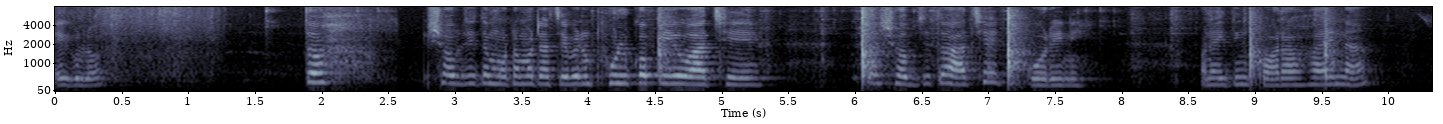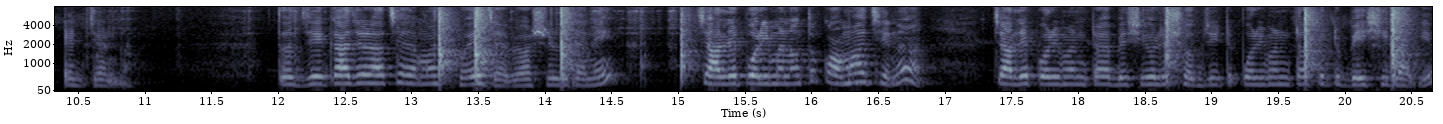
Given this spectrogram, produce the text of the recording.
এগুলো। তো সবজি তো মোটামুটি আছে, এবার ফুলকপিও আছে। তো সবজি তো আছে, একটু করিনি। অনেকদিন করা হয় না, এর জন্য। তো যে গাজর আছে আমার হয়ে যাবে, অসুবিধা নেই। চালের পরিমাণও তো কম আছে না? চালের পরিমাণটা বেশি হলে সবজিটা পরিমাণটা তো একটু বেশি লাগে।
